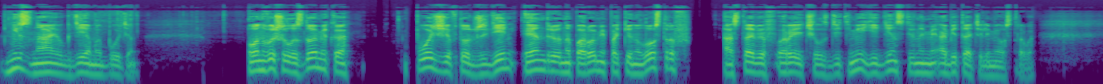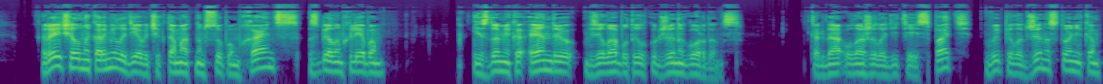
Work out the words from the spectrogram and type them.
Не знаю, где мы будем. Он вышел из домика. Позже, в тот же день, Эндрю на пароме покинул остров, оставив Рэйчел с детьми единственными обитателями острова. Рэйчел накормила девочек томатным супом Хайнц с белым хлебом. Из домика Эндрю взяла бутылку джина Гордонс. Когда уложила детей спать, выпила джина с тоником.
